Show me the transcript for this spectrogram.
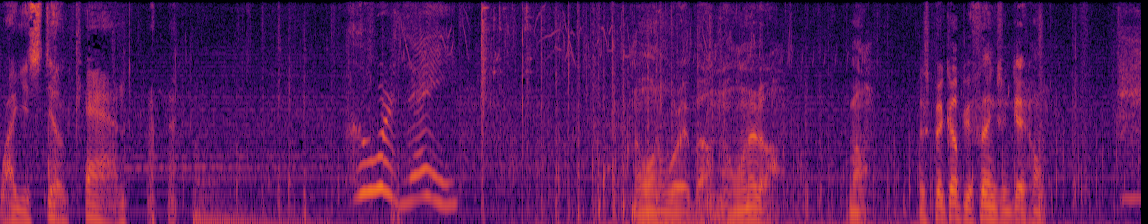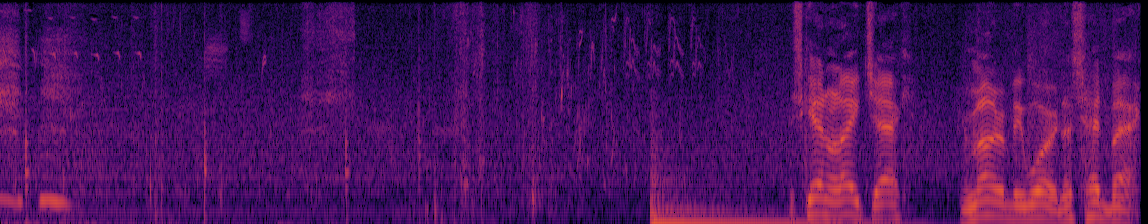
while you still can. Who are they? No one to worry about, no one at all. Come on, let's pick up your things and get home. It's getting late, Jack. Your mother'll be worried. Let's head back.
